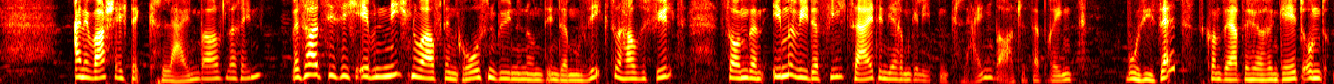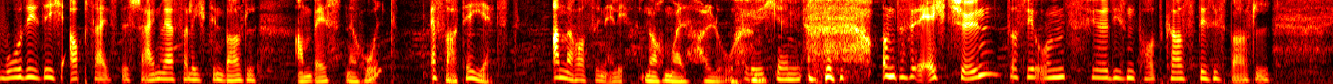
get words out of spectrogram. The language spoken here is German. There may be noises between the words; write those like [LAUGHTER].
Eine waschechte Kleinbaslerin, weshalb sie sich eben nicht nur auf den großen Bühnen und in der Musik zu Hause fühlt, sondern immer wieder viel Zeit in ihrem geliebten Kleinbasel verbringt, wo sie selbst Konzerte hören geht und wo sie sich abseits des Scheinwerferlichts in Basel am besten erholt, erfahrt ihr jetzt. Anna Rossinelli, nochmal Hallo. Hallöchen. [LAUGHS] Und es ist echt schön, dass wir uns für diesen Podcast This is Basel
